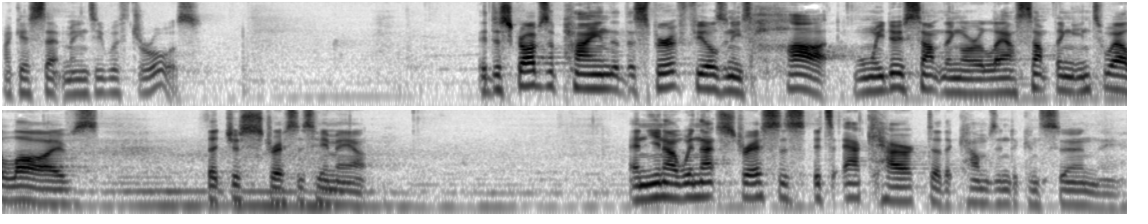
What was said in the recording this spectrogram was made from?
I guess that means he withdraws. It describes a pain that the Spirit feels in his heart when we do something or allow something into our lives that just stresses him out. And you know, when that stresses, it's our character that comes into concern there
